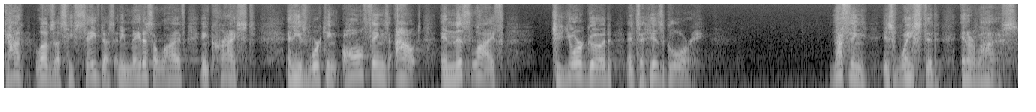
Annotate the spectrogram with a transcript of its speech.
God loves us, he saved us, and he made us alive in Christ. And he's working all things out in this life to your good and to his glory. Nothing is wasted in our lives.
